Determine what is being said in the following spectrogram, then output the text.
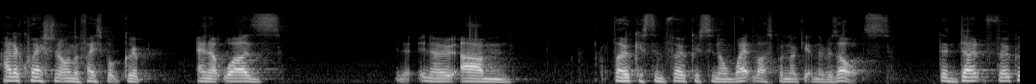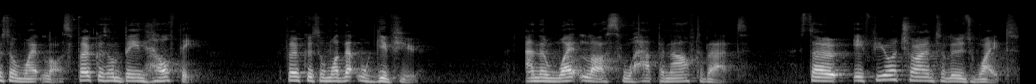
I had a question on the Facebook group, and it was, you know, um, focusing, focusing on weight loss but not getting the results. Then don't focus on weight loss. Focus on being healthy. Focus on what that will give you. And then weight loss will happen after that. So if you're trying to lose weight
